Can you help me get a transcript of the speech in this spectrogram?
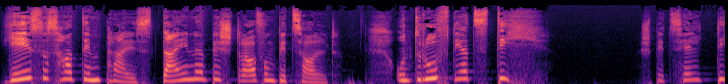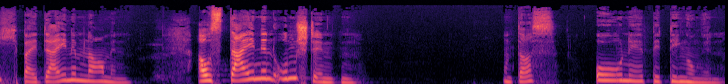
Jesus hat den Preis deiner Bestrafung bezahlt und ruft jetzt dich, speziell dich bei deinem Namen, aus deinen Umständen. Und das ohne Bedingungen.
